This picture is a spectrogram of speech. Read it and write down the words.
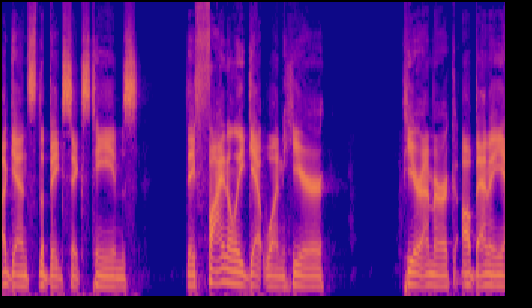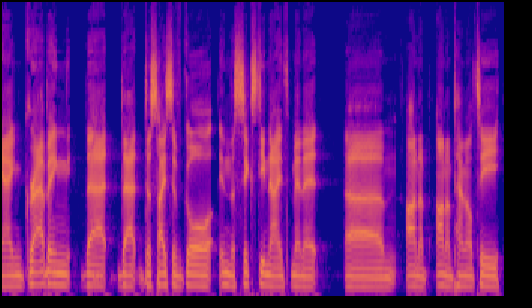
against the big six teams. They finally get one here. Pierre Emerick Aubameyang grabbing that that decisive goal in the 69th minute um, on a on a penalty.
